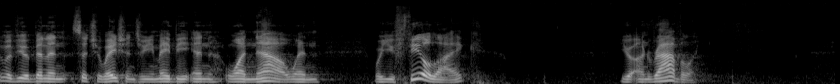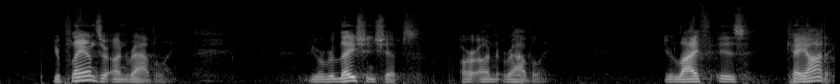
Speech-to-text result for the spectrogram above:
Some of you have been in situations, or you may be in one now, when, where you feel like you're unraveling. Your plans are unraveling. Your relationships are unraveling. Your life is chaotic.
